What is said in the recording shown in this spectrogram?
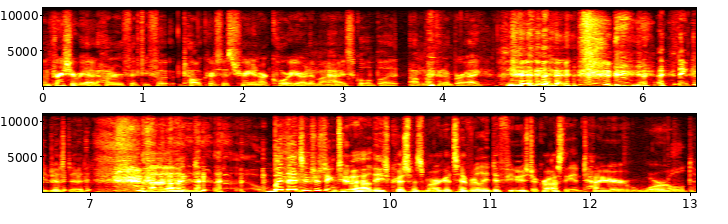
I'm pretty sure we had a 150 foot tall Christmas tree in our courtyard at my high school, but I'm not going to brag. I think you just did. Um, but that's interesting too how these Christmas markets have really diffused across the entire world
